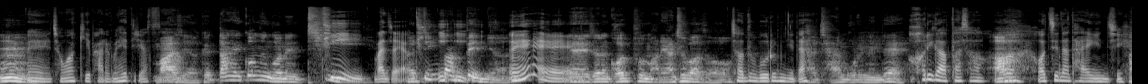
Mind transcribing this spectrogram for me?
음. 네, 정확히 발음을 해드렸어요. 맞아요. 그 땅에 꽂는 거는 T. T, 맞아요. 아, T, T만 E. 빼면. 네. 네, 저는 골프 많이 안 쳐봐서 저도 모릅니다. 잘, 잘 모르는데. 허리가 아파서 아. 아, 어찌나 다행인지.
